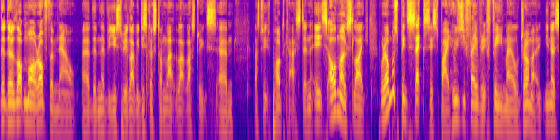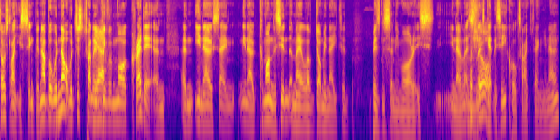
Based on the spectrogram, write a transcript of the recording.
there, there are a lot more of them now uh, than there ever used to be. Like we discussed on la- la- last week's um last week's podcast, and it's almost like we're almost being sexist by who's your favourite female drummer. You know, it's almost like you're singling out, but we're not. We're just trying to Yeah. give them more credit and and you know saying you know come on, this isn't a male dominated business anymore. It's you know let's let's get this equal type thing. You know.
